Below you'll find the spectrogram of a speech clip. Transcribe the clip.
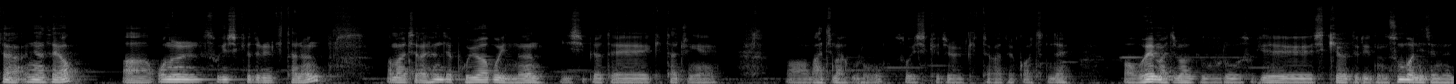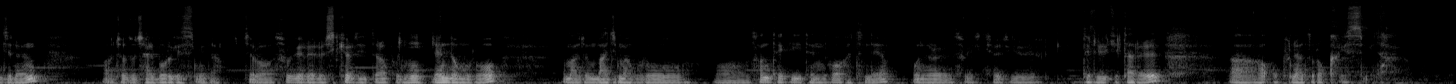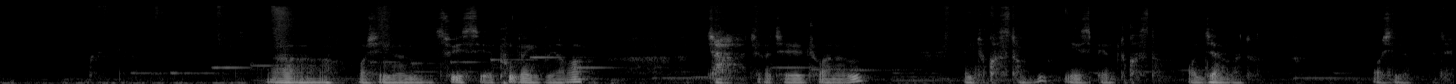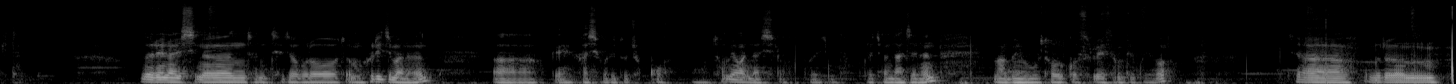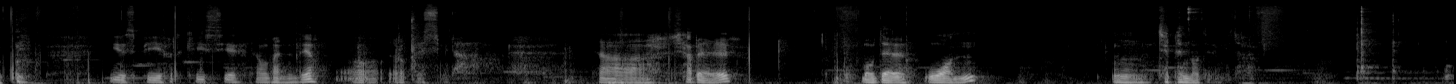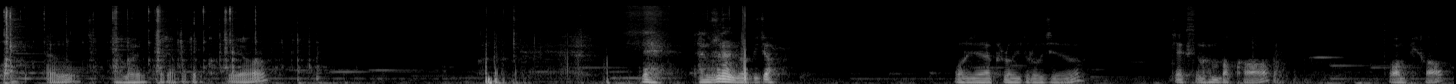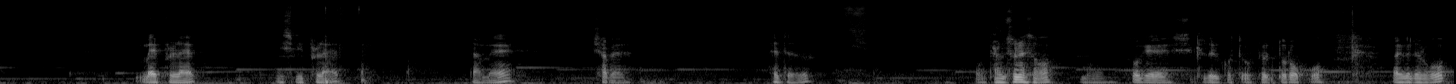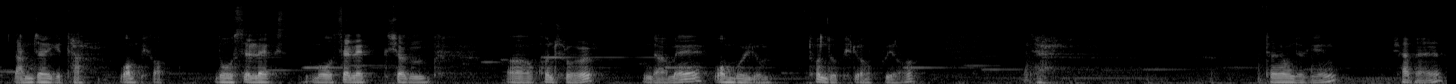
자, 안녕하세요. 아, 오늘 소개시켜 드릴 기타는 아마 제가 현재 보유하고 있는 20여 대 기타 중에 어, 마지막으로 소개시켜 줄 기타가 될 것 같은데 어, 왜 마지막으로 소개시켜 드리는 순번이 됐는지는 어, 저도 잘 모르겠습니다. 실제로 소개를 시켜 드리더라 보니 랜덤으로 아마 좀 마지막으로 어, 선택이 된 것 같은데요. 오늘 소개시켜 드릴, 드릴 기타를 어, 오픈하도록 하겠습니다. 아, 멋있는 스위스의 풍경이고요. 자, 제가 제일 좋아하는 M2 커스텀, ESP M2 커스텀. 언제나 봐도 멋있는 메탈 기타입니다. 오늘의 날씨는 전체적으로 좀 흐리지만은 아, 꽤 가시거리도 좋고 어, 청명한 날씨로 보여집니다. 그렇지만 낮에는 아마 매우 더울 것으로 예상되고요. 자, 오늘은 USB 하드 케이스에 담아봤는데요. 어, 됐습니다. 자, 샤벨 모델 1 음, 재팬 모델입니다. 일단 암을 꽂아보도록 하고요. 네, 단순한 조합이죠. 오리지널 플로이드 로즈, 잭슨 험버커, 원 픽업, 메이플랩 22플랫 그 다음에 샤벨 헤드 뭐 단순해서 뭐 소개시켜드릴 것도 별도로 없고 말 그대로 남자의 기타 원픽업 노 셀렉 뭐 셀렉션 어, 컨트롤 그 다음에 원볼륨 톤도 필요 없고요 자, 전형적인 샤벨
